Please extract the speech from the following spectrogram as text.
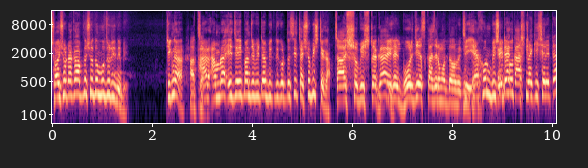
ছয়শো টাকা আপনি শুধু মজুরি নেবে। ঠিক না? আচ্ছা। আর আমরা এই যে এই পাঞ্জাবিটা বিক্রি করতেছি চারশো বিশ টাকা। চারশো বিশ টাকা এটা গর্জিয়াস কাজের মধ্যে হবে জি, এখন বিষয়টা কাজটা কিসের এটা?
